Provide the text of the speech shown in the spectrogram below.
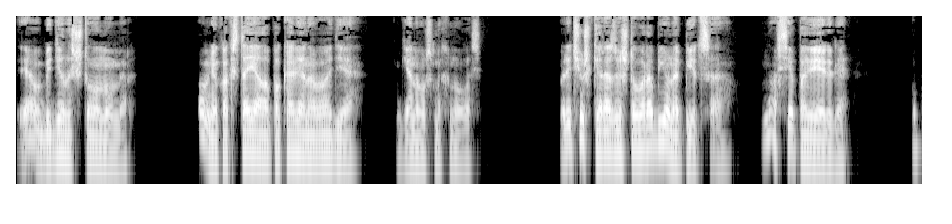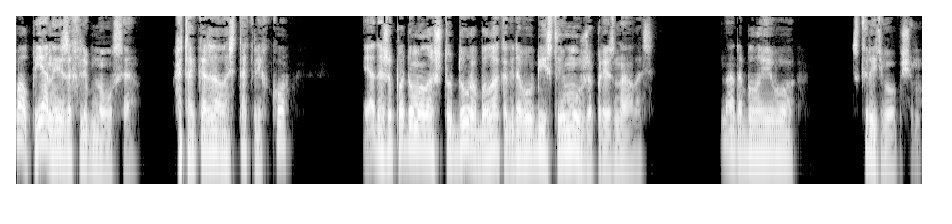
я убедилась, что он умер. Помню, как стояла по колено в воде. Гена усмехнулась. В речушке разве что воробью напиться, но все поверили. Упал пьяный и захлебнулся. Это оказалось так легко. Я даже подумала, что дура была, когда в убийстве мужа призналась. Надо было его скрыть, в общем.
